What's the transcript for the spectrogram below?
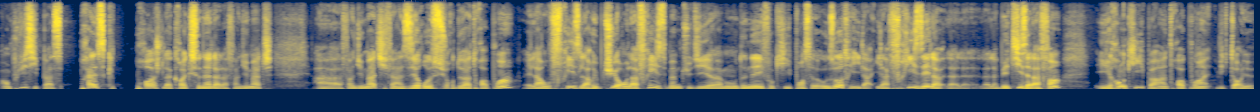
en plus, il passe presque proche de la correctionnelle à la fin du match à la fin du match, il fait un 0 sur 2 à 3 points. Et là, on frise la rupture, on la frise. Même tu dis, à un moment donné, il faut qu'il pense aux autres. Il a, frisé la, bêtise à la fin et il ranquille par un 3 points victorieux.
